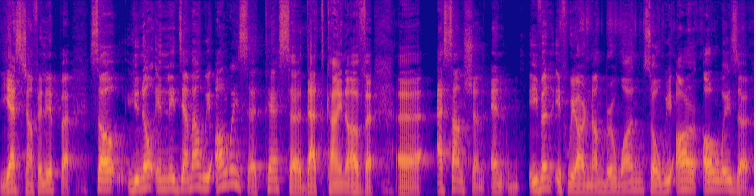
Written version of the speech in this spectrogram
Yes, Jean-Philippe. So, you know, in Les Diamants, we always uh, test uh, that kind of uh assumption. And even if we are number one, so we are always, uh,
